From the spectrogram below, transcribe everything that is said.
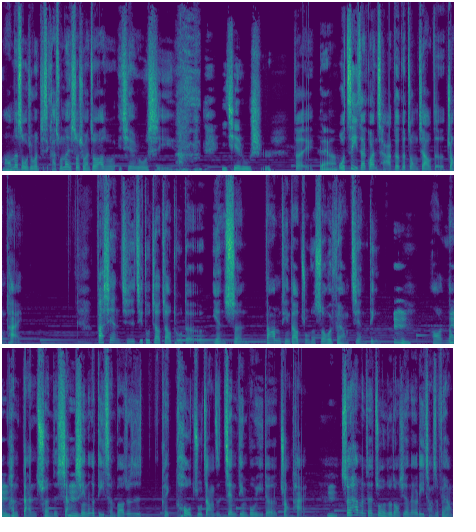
然后那时候我就问杰西卡说：“那你受洗完之后？”他说：“一切如昔，一切如实。”对，对啊。我自己在观察各个宗教的状态。发现其实基督教教徒的眼神，当他们听到主的时候，会非常坚定，嗯，然后那种很单纯的相信，嗯、那个底层不知道就是可以扣住这样子坚定不移的状态，嗯，所以他们在做很多东西的那个立场是非常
